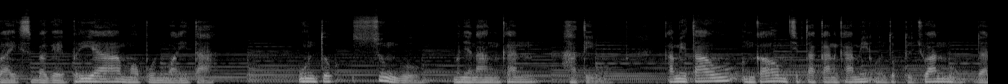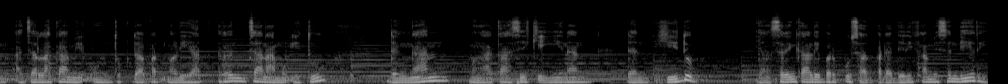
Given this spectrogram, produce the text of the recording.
baik sebagai pria maupun wanita, untuk sungguh menyenangkan hatimu. Kami tahu Engkau menciptakan kami untuk tujuanmu dan ajarlah kami untuk dapat melihat rencanamu itu dengan mengatasi keinginan dan hidup yang sering kali berpusat pada diri kami sendiri.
